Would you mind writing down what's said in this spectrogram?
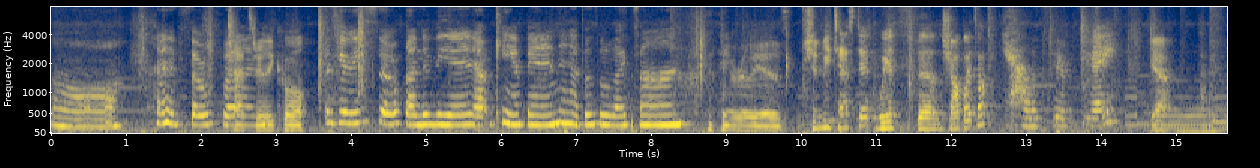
Oh, it's so fun. That's really cool. It's gonna be so fun to be in, out camping, and have those little lights on. it really is. Should we test it with the shop lights off? Yeah, let's do it. You ready? Yeah.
